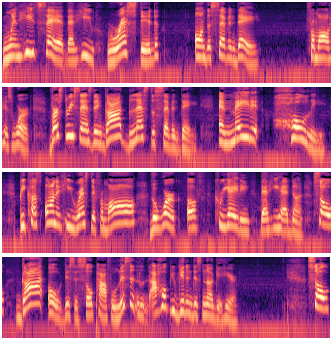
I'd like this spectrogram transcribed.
when He said that He rested on the seventh day from all His work. Verse 3 says, Then God blessed the seventh day and made it holy because on it He rested from all the work of creating that he had done. So, God, oh, this is so powerful. Listen, I hope you get in this nugget here. So,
